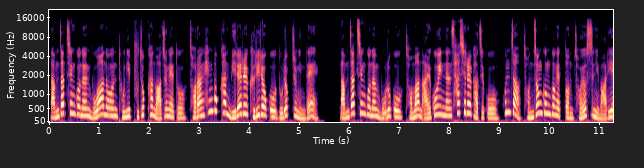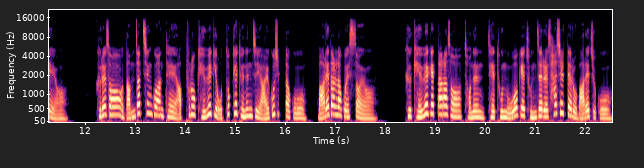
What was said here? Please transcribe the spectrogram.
남자친구는 모아놓은 돈이 부족한 와중에도 저랑 행복한 미래를 그리려고 노력 중인데, 남자친구는 모르고 저만 알고 있는 사실을 가지고 혼자 전전긍긍했던 저였으니 말이에요. 그래서 남자친구한테 앞으로 계획이 어떻게 되는지 알고 싶다고 말해달라고 했어요. 그 계획에 따라서 저는 제 돈 5억의 존재를 사실대로 말해주고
